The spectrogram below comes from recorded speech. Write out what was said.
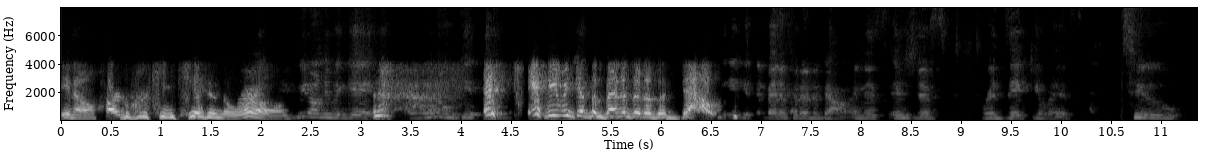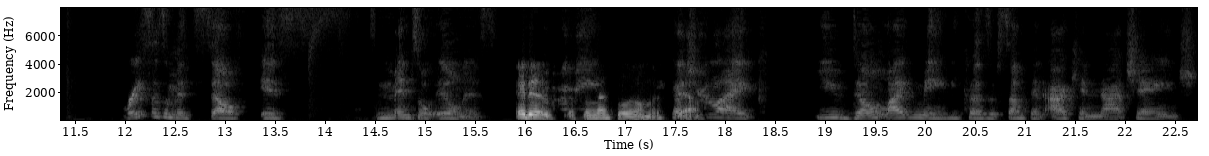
you know, hardworking kid in the world. We don't even get. We don't get. The, Can't even get the benefit of the doubt. we get the benefit of the doubt, and this is just ridiculous. To racism itself is mental illness It is. I It's a mean, mental illness. because Yeah. you're like, you don't like me because of something I cannot change.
